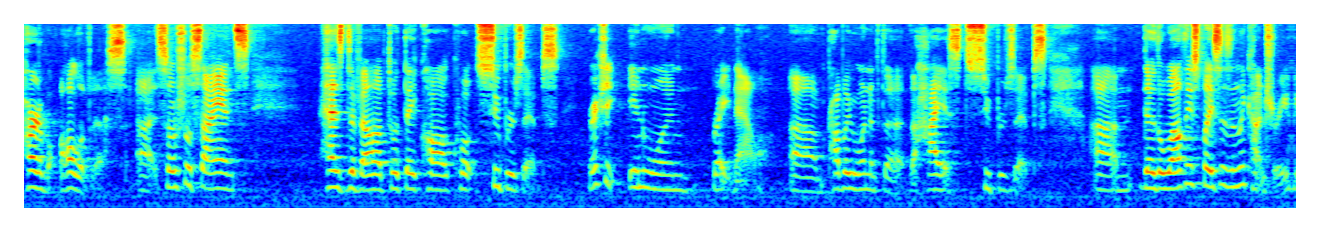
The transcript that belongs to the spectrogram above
part of all of this. Uh, social science has developed what they call, quote, super zips. We're actually in one right now, um, probably one of the, the highest super zips. Um, they're the wealthiest places in the country,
